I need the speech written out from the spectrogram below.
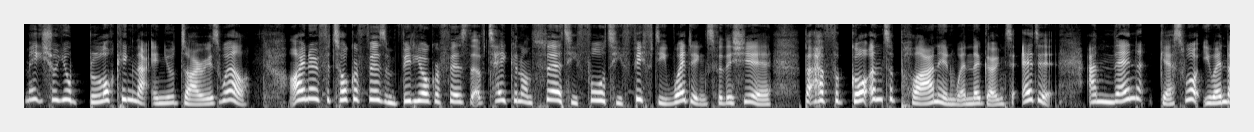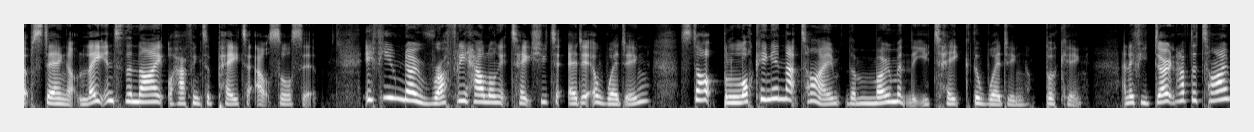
make sure you're blocking that in your diary as well. I know photographers and videographers that have taken on 30, 40, 50 weddings for this year, but have forgotten to plan in when they're going to edit. And then, guess what? What? You end up staying up late into the night or having to pay to outsource it. If you know roughly how long it takes you to edit a wedding, start blocking in that time the moment that you take the wedding booking. And if you don't have the time,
